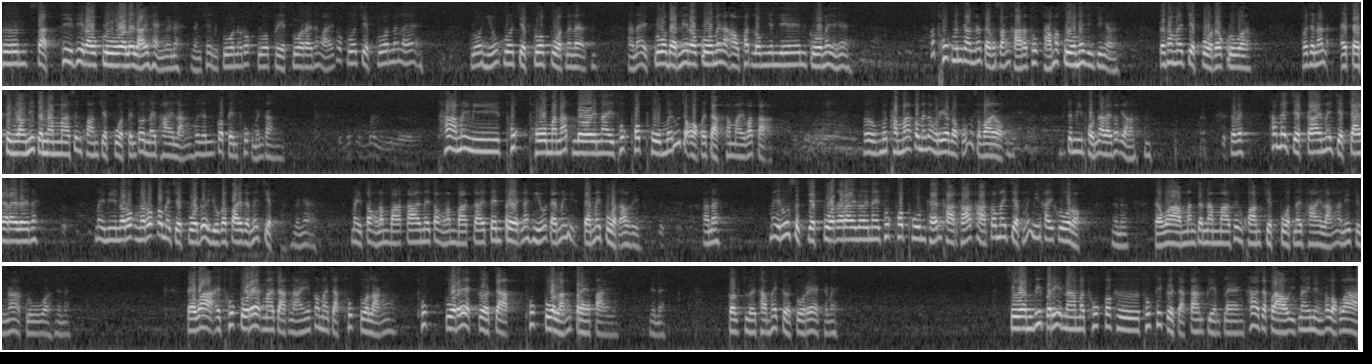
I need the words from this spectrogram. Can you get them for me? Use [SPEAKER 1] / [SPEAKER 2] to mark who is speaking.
[SPEAKER 1] คือสัตว์ที่ที่เรากลัวหลายๆ แห่งเลยนะ อย่างเช่น กลัวนรกกลัวเปรตกลัวอะไรทั้งหลาย ก็กลัวเจ็บกลัวนั่นแหละ กลัวหิวกลัวเจ็บกลัวปวดนั่นแหละอันนั้นกลัวแบบนี้เรากลัวไหมล่ะเอาพัดลมเย็นๆกลัวไหมอย่างเงี้ยก็ทุกข์เหมือนกันนะแต่สังขารทุกข์ถามว่ากลัวไหมจริง ๆอะแต่ทำไมเจ็บปวดเรากลัว เพราะฉะนั้นไอ้แต่สิ่งเหล่านี้จะนำมาซึ่งความเจ็บปวดเป็นต้นในภายหลัง เพราะฉะนั้นก็เป็นทุกข์เหมือนกัน ถ้าไม่มีทุกโทมนัสเลยในทุกภพภูมิ ไม่รู้จะออกไปจากทำไมวัตตะ เออมือธรรมะก็ไม่ต้องเรียนหรอกสบายออก จะมีผลอะไรสักอย่างใช่ไหมถ้าไม่เจ็บกายไม่เจ็บใจอะไรเลยนะไม่มีนรกนรกก็ไม่เจ็บปวดด้วยอยู่กับไฟแต่ไม่เจ็บอย่างเงี้ย ไม่ต้องลำบากกาย ไม่ต้องลำบากใจ เป็นเปรตนะหิวแต่ไม่แต่ไม่ปวดเอาสิอ่านะ ไม่รู้สึกเจ็บปวดอะไรเลยในทุกภพภูมิแขนขาดขาขาดก็ไม่เจ็บไม่มีใครกลัวหรอกเนี่ยนะแต่ว่ามันจะนำมาซึ่งความเจ็บปวดในภายหลัง อันนี้จึงน่ากลัวเนี่ยนะแต่ว่าไอ้ทุกตัวแรกมาจากไหนก็มาจากทุกตัวหลัง ทุกตัวแรกเกิดจากทุกตัวหลังแปรไปเนี่ยนะก็เลยทำให้เกิดตัวแรกใช่ไหมส่วนวิปริณามทุกข์ก็คือทุกที่เกิดจากการเปลี่ยนแปลง ถ้าจะกล่าวอีกในหนึ่งเขาบอกว่า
